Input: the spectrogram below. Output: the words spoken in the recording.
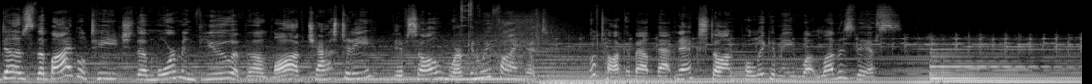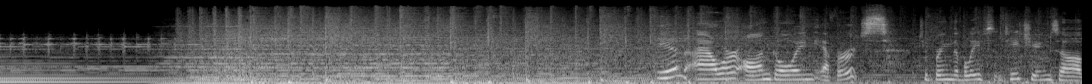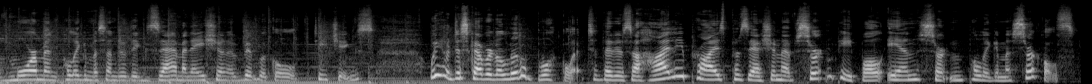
Does the Bible teach the Mormon view of the law of chastity? If so, where can we find it? We'll talk about that next on Polygamy What Love Is This? In our ongoing efforts to bring the beliefs and teachings of Mormon polygamists under the examination of biblical teachings, we have discovered a little booklet that is a highly prized possession of certain people in certain polygamous circles.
